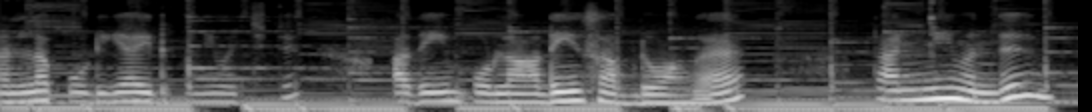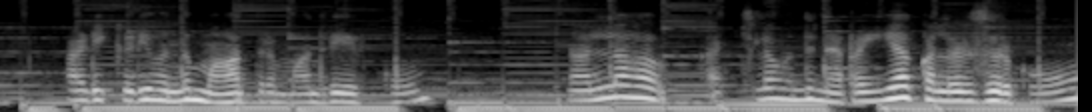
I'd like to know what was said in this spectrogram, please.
நல்லா பொடியாக இது பண்ணி வச்சுட்டு அதையும் போடலாம் அதையும் சாப்பிடுவாங்க. தண்ணி வந்து அடிக்கடி வந்து மாற்றுற மாதிரி இருக்கும். நல்லா ஆக்சுவலாக வந்து நிறையா கலர்ஸ் இருக்கும்.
